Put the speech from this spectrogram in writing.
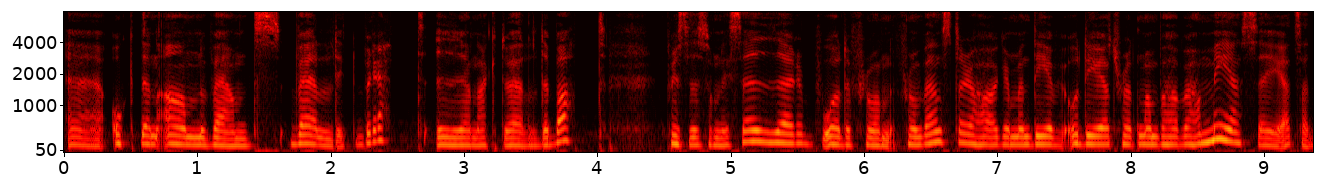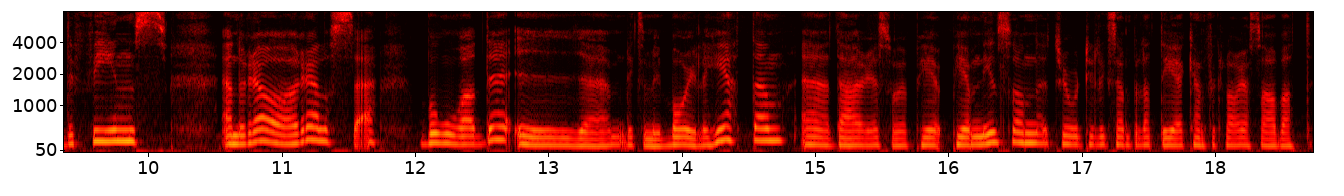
Eh, och den används väldigt brett i en aktuell debatt precis som ni säger, både från, från vänster och höger. Men det, och det jag tror att man behöver ha med sig är att så här, det finns en rörelse både i, eh, liksom i borgerligheten, eh, där så PM Nilsson tror till exempel att det kan förklaras av att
